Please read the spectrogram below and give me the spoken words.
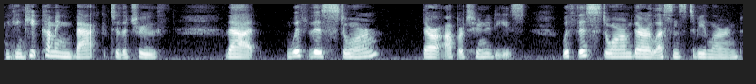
we can keep coming back to the truth that with this storm, there are opportunities. With this storm, there are lessons to be learned.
